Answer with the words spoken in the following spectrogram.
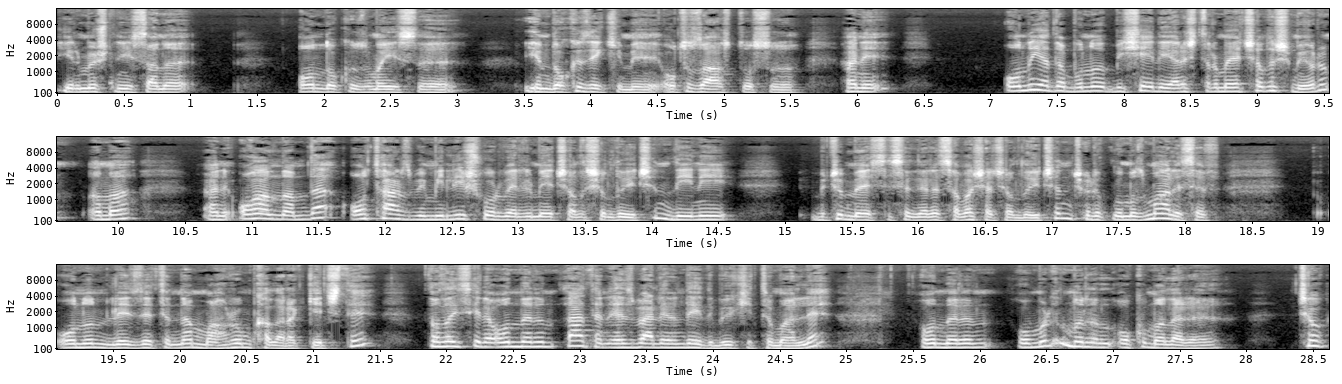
23 Nisan'ı, 19 Mayıs'ı, 29 Ekim'i, 30 Ağustos'u hani onu ya da bunu bir şeyle yarıştırmaya çalışmıyorum ama hani o anlamda o tarz bir milli şuur verilmeye çalışıldığı için dini bütün müesseselere savaş açıldığı için çocukluğumuz maalesef onun lezzetinden mahrum kalarak geçti. Dolayısıyla onların zaten ezberlerindeydi büyük ihtimalle. Onların o mırıl mırıl okumaları çok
